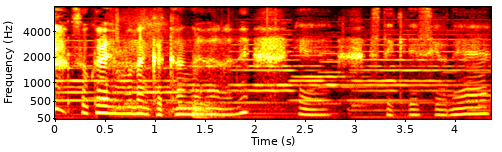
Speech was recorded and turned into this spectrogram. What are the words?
そこら辺もなんか考えながらね、えー素敵ですよね。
